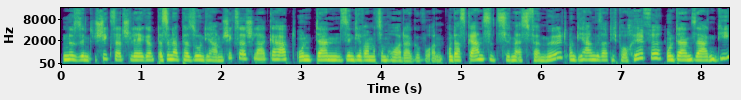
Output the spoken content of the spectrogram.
ne, sind Schicksalsschläge. Das sind dann Personen, die haben einen Schicksalsschlag gehabt und dann sind die auf einmal zum Horder geworden. Und das ganze Zimmer ist vermüllt und die haben gesagt, ich brauche Hilfe. Und dann sagen die,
